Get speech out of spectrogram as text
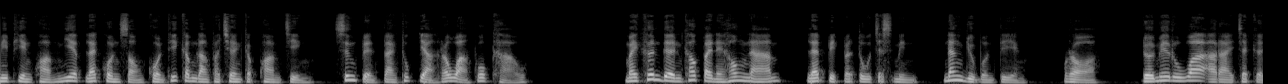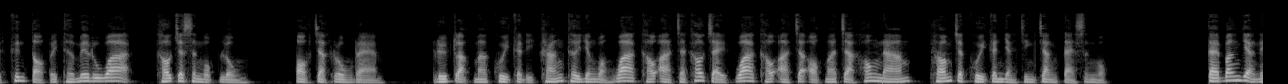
มีเพียงความเงียบและคนสองคนที่กำลังเผชิญกับความจริง ซึ่งเปลี่ยนแปลงทุกอย่างระหว่างพวกเขา ไมเคิลเดินเข้าไปในห้องน้ำและปิดประตูเจสมิน นั่งอยู่บนเตียง รอ โดยไม่รู้ว่าอะไรจะเกิดขึ้นต่อไปเธอไม่รู้ว่า เขาจะสงบลง ออกจากโรงแรม หรือกลับมาคุยกันอีกครั้งเธอยังหวังว่าเขาอาจจะเข้าใจว่าเขาอาจจะออกมาจากห้องน้ำพร้อมจะคุยกันอย่างจริงจังแต่สงบ แต่บางอย่างใน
